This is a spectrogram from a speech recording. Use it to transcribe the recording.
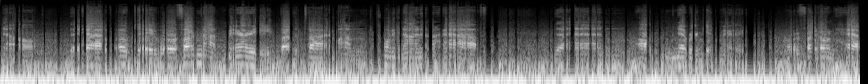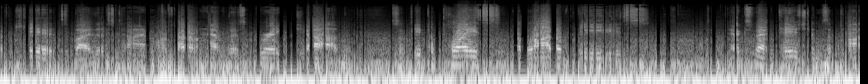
you know, they have, okay, well, if I'm not married by the time I'm 29 and a half, then I'll never get married. Or if I don't have kids by this time, or if I don't have this great job. So people place a lot of these expectations upon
